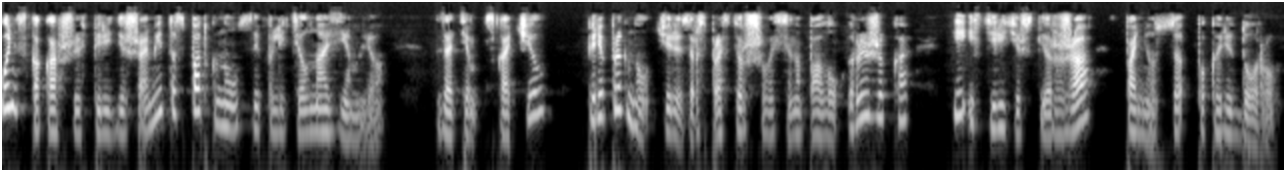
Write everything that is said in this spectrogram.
Конь, скакавший впереди Шамита, споткнулся и полетел на землю. Затем вскочил перепрыгнул через распростершегося на полу рыжика и, истерически ржа, понесся по коридору.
